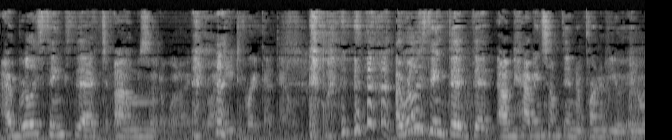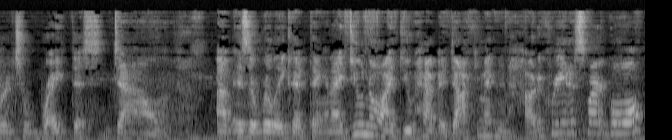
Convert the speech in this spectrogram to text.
I really think that um, I do. I need to write that down. I really think that that um, having something in front of you in order to write this down um, is a really good thing. And I do know I do have a document on how to create a smart goal,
